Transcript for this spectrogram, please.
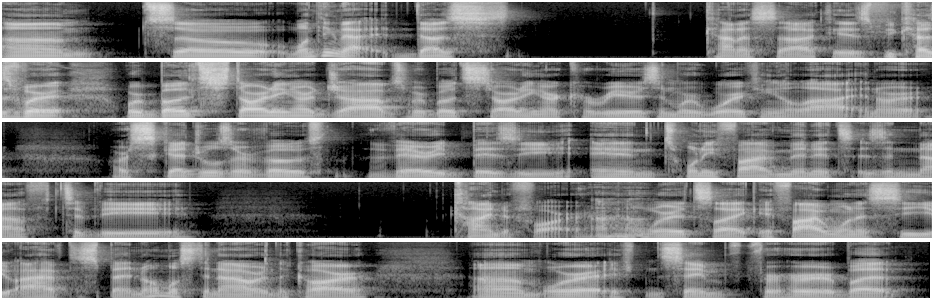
Um, so one thing that does kind of suck is because we're we're both starting our jobs, we're both starting our careers, and we're working a lot, and our our schedules are both very busy, and 25 minutes is enough to be kind of far. Where it's like if I want to see you, I have to spend almost an hour in the car, um, or if same for her, but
